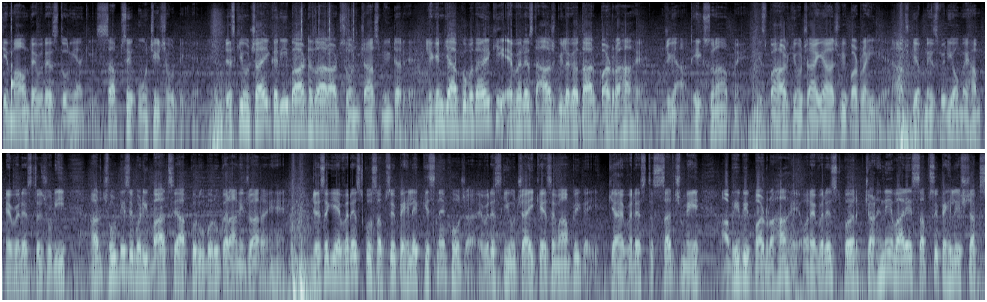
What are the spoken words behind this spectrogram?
कि माउंट एवरेस्ट दुनिया की सबसे ऊँची चोटी है, जिसकी ऊंचाई करीब आठ मीटर है। लेकिन क्या आपको पता है कि एवरेस्ट आज भी लगातार बढ़ रहा है? जी हाँ ठीक सुना आपने। इस पहाड़ की ऊंचाई आज भी बढ़ रही है। आज की अपने इस वीडियो में हम एवरेस्ट से जुड़ी हर छोटी सी बड़ी बात से आपको रूबरू कराने जा रहे हैं। जैसे कि एवरेस्ट को सबसे पहले किसने खोजा? एवरेस्ट की ऊंचाई कैसे मापी गई? क्या एवरेस्ट सच में अभी भी बढ़ रहा है? और एवरेस्ट पर चढ़ने वाले सबसे पहले शख्स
